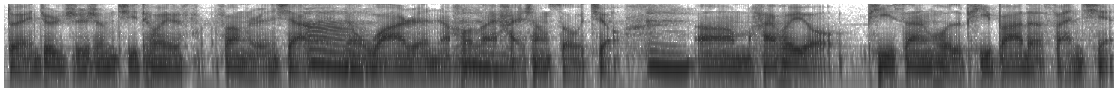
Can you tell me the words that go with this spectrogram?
对，就是直升机，它会放人下来，嗯、那种挖人，然后来海上搜救。嗯，嗯，还会有 P 三或者 P 八的反潜，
